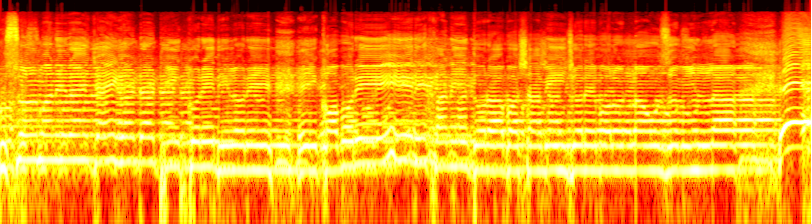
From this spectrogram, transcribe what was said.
মুসলমানেরা জায়গাটা ঠিক করে দিল রে। এই কবরের এখানে তোরা বসাবি, জোরে বলুন, নাউজুবিল্লাহ। এই না জান তরুণেরা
